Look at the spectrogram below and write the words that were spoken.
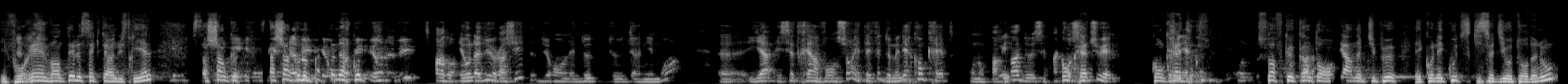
il faut réinventer le secteur industriel, sachant que, sachant que nos partenaires. Et on a vu, pardon, et on a vu, Rachid, durant les deux, deux derniers mois, euh, il y a, et cette réinvention a été faite de manière concrète. On n'en parle pas de, c'est pas conceptuel. Concrète. Sauf que quand on regarde un petit peu et qu'on écoute ce qui se dit autour de nous,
